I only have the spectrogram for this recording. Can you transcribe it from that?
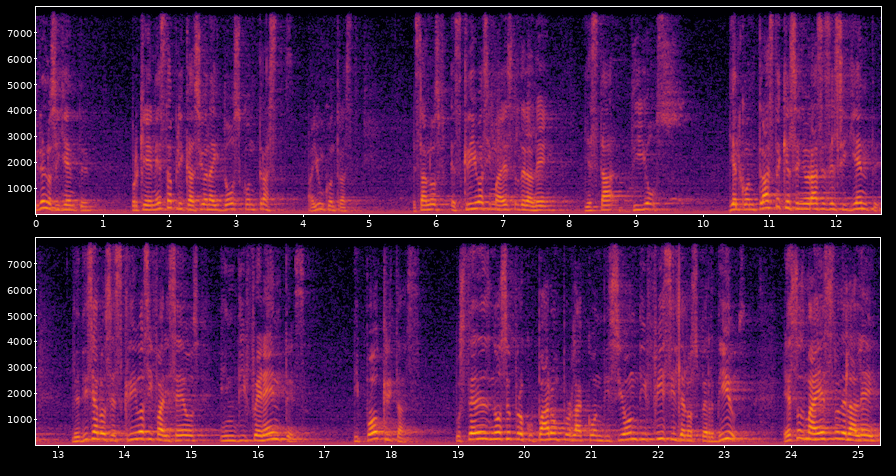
Miren lo siguiente, porque en esta aplicación hay dos contrastes, hay un contraste. Están los escribas y maestros de la ley y está Dios. Y el contraste que el Señor hace es el siguiente. Les dice a los escribas y fariseos, indiferentes, hipócritas. Ustedes no se preocuparon por la condición difícil de los perdidos. Estos maestros de la ley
